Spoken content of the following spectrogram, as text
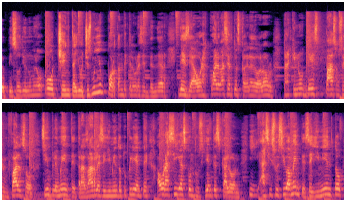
episodio número 88. Es muy importante que logres entender desde ahora cuál va a ser tu escalera de valor para que no des pasos en falso. Simplemente tras darle seguimiento a tu cliente, ahora sigas con tu siguiente escalón y así sucesivamente. Seguimiento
